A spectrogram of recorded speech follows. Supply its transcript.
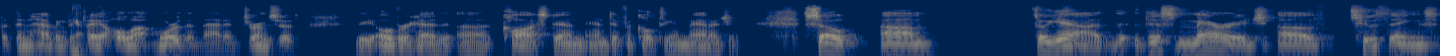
but then having to pay a whole lot more than that in terms of the overhead uh, cost and, and difficulty in managing. So, um, so yeah, th- this marriage of two things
